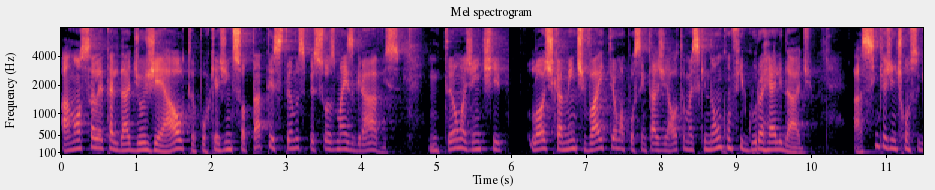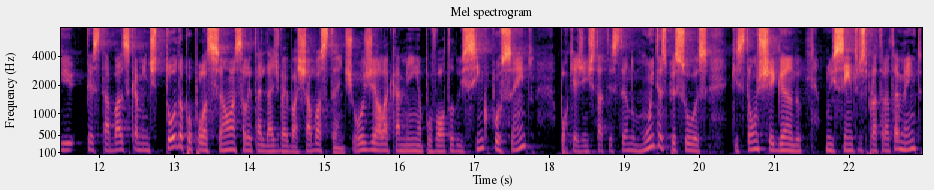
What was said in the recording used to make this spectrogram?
A nossa letalidade hoje é alta porque a gente só está testando as pessoas mais graves. Então a gente logicamente vai ter uma porcentagem alta, mas que não configura a realidade. Assim que a gente conseguir testar basicamente toda a população, essa letalidade vai baixar bastante. Hoje ela caminha por volta dos 5%, porque a gente está testando muitas pessoas que estão chegando nos centros para tratamento,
